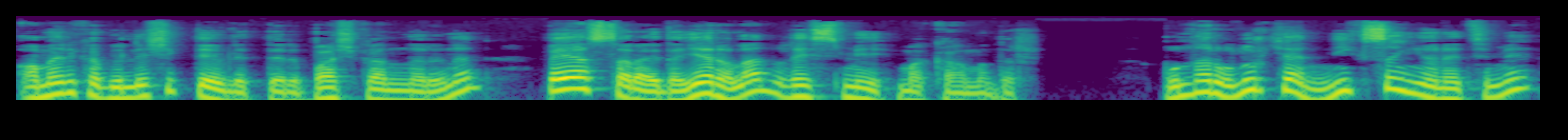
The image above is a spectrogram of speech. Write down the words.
Amerika Birleşik Devletleri başkanlarının Beyaz Saray'da yer alan resmi makamıdır. Bunlar olurken Nixon yönetimi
